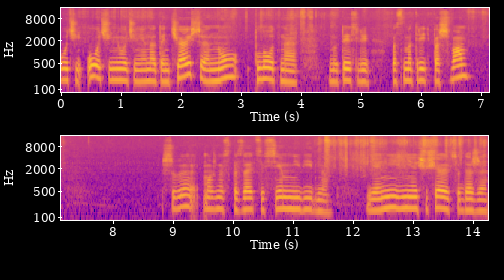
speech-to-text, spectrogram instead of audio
очень-очень-очень она тончайшая, но плотная. Вот если посмотреть по швам, швы, можно сказать, совсем не видно. И они не ощущаются даже.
